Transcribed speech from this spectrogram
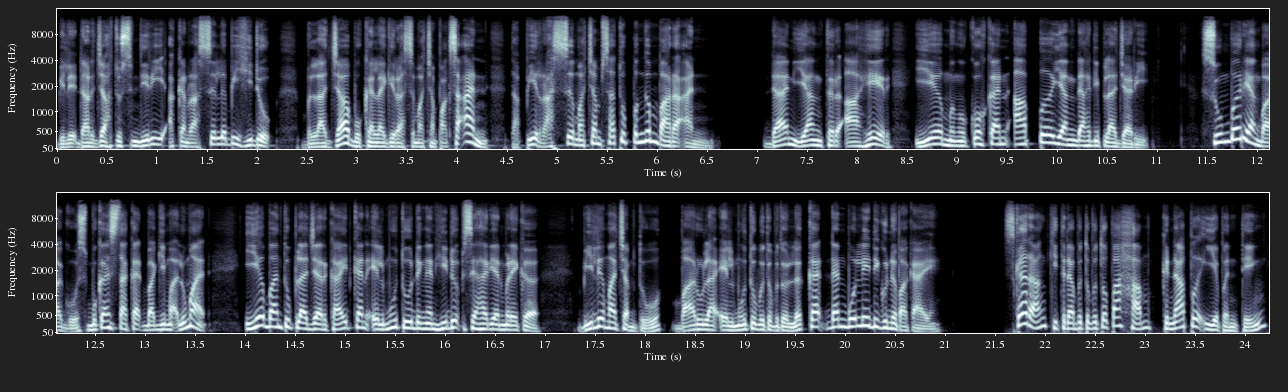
Bilik darjah tu sendiri akan rasa lebih hidup. Belajar bukan lagi rasa macam paksaan, tapi rasa macam satu pengembaraan. Dan yang terakhir, ia mengukuhkan apa yang dah dipelajari. Sumber yang bagus bukan setakat bagi maklumat. Ia bantu pelajar kaitkan ilmu tu dengan hidup seharian mereka. Bila macam tu, barulah ilmu tu betul-betul lekat dan boleh diguna pakai. Sekarang kita dah betul-betul faham kenapa ia penting.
